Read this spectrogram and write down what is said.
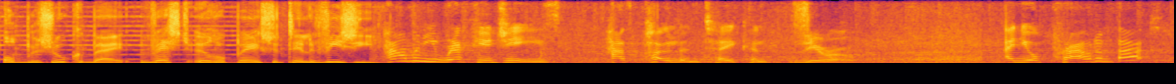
op bezoek bij West-Europese televisie. How many refugees has Poland taken? Zero. And you're proud of that?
